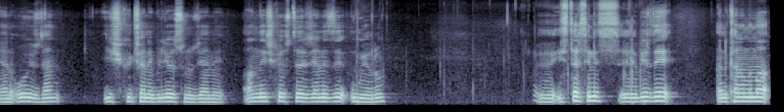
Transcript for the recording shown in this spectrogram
Yani o yüzden iş güç hani biliyorsunuz yani anlayış göstereceğinizi umuyorum. Ee, isterseniz e, bir de hani kanalıma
